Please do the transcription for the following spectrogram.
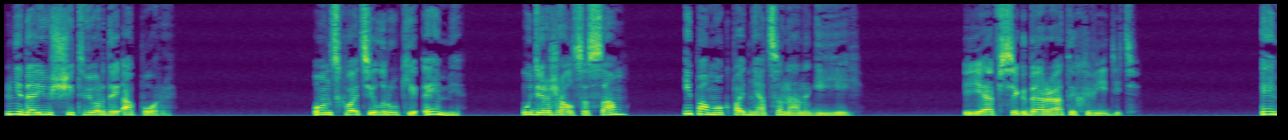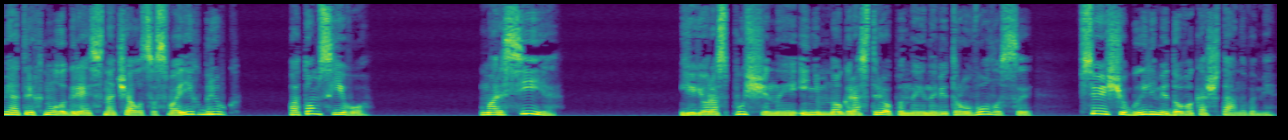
не дающий твердой опоры. Он схватил руки Эми, удержался сам и помог подняться на ноги ей. «Я всегда рад их видеть». Эми отряхнула грязь сначала со своих брюк, потом с его. Марсия, ее распущенные и немного растрепанные на ветру волосы все еще были медово-каштановыми.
